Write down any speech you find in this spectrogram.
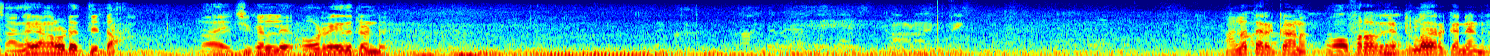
സംഗതി ഞങ്ങളോട് എത്തിയിട്ടാ. ചിക്കനിൽ ഓർഡർ ചെയ്തിട്ടുണ്ട്. നല്ല തിരക്കാണ്. ഓഫർ അറിഞ്ഞിട്ടുള്ള തിരക്ക് തന്നെയാണ്.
